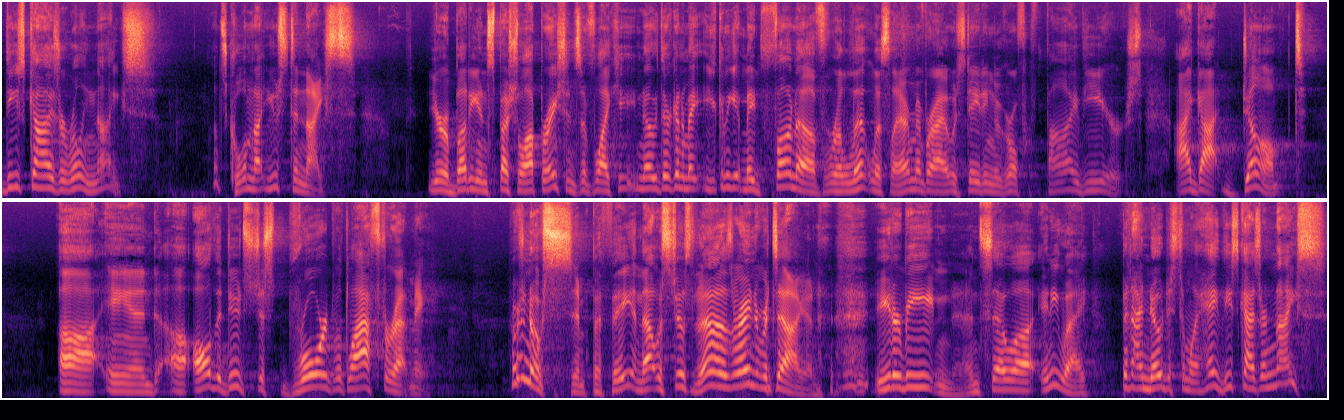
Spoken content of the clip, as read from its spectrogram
these guys are really nice. That's cool. I'm not used to nice you're a buddy in special operations of like, you know, they're gonna make, you're gonna get made fun of relentlessly. I remember I was dating a girl for five years. I got dumped, uh, and uh, all the dudes just roared with laughter at me. There was no sympathy, and that was just, oh, was Ranger Battalion, eat or be eaten. And so, uh, anyway, but I noticed, I'm like, hey, these guys are nice.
